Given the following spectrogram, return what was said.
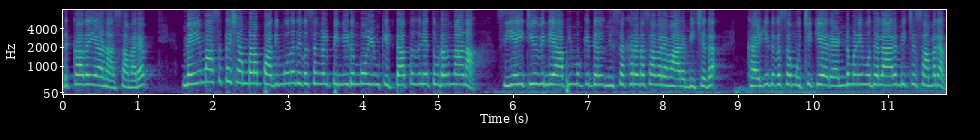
എടുക്കാതെയാണ് സമരം. മെയ് മാസത്തെ ശമ്പളം പതിമൂന്ന് ദിവസങ്ങൾ പിന്നിടുമ്പോഴും കിട്ടാത്തതിനെ തുടർന്നാണ് സി ഐ ടി യുവിന്റെ ആഭിമുഖ്യത്തിൽ നിസ്സഹരണ സമരം ആരംഭിച്ചത്. കഴിഞ്ഞ ദിവസം ഉച്ചയ്ക്ക് രണ്ടു മണി മുതൽ ആരംഭിച്ച സമരം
